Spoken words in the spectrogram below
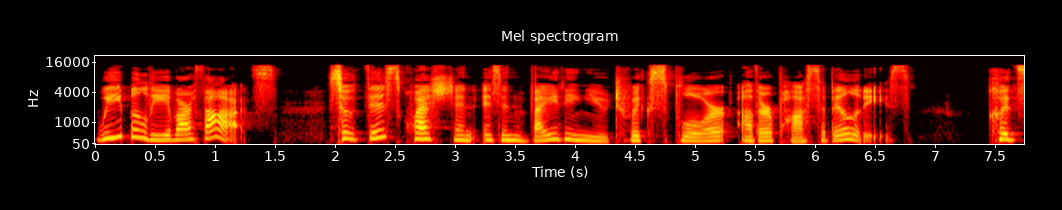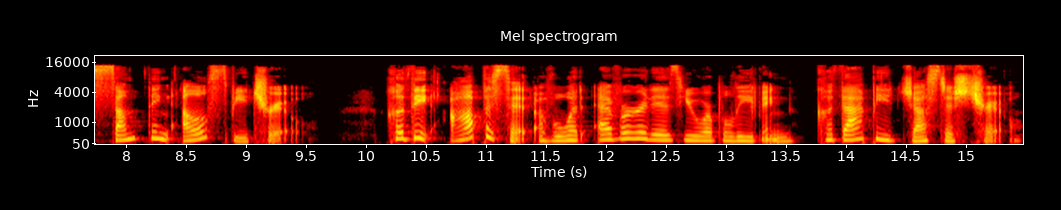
We believe our thoughts. So, this question is inviting you to explore other possibilities. Could something else be true? Could the opposite of whatever it is you are believing, could that be just as true?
